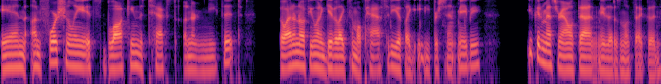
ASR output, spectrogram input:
And unfortunately, it's blocking the text underneath it. So I don't know if you want to give it like some opacity of like 80% maybe. You can mess around with that. Maybe that doesn't look that good.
